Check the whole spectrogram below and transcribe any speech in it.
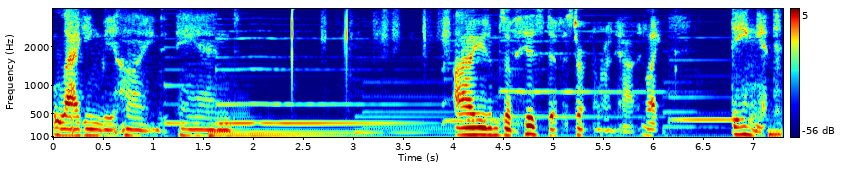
lagging behind, and items of his stuff is starting to run out. And like, dang it!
